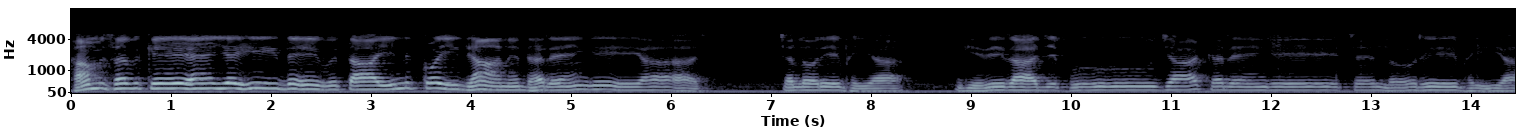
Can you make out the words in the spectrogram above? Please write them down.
हम सब के हैं यही देवता, इन कोई ध्यान धरेंगे आज। चलो रे भैया, गिरिराज पूजा करेंगे। चलो रे भैया।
